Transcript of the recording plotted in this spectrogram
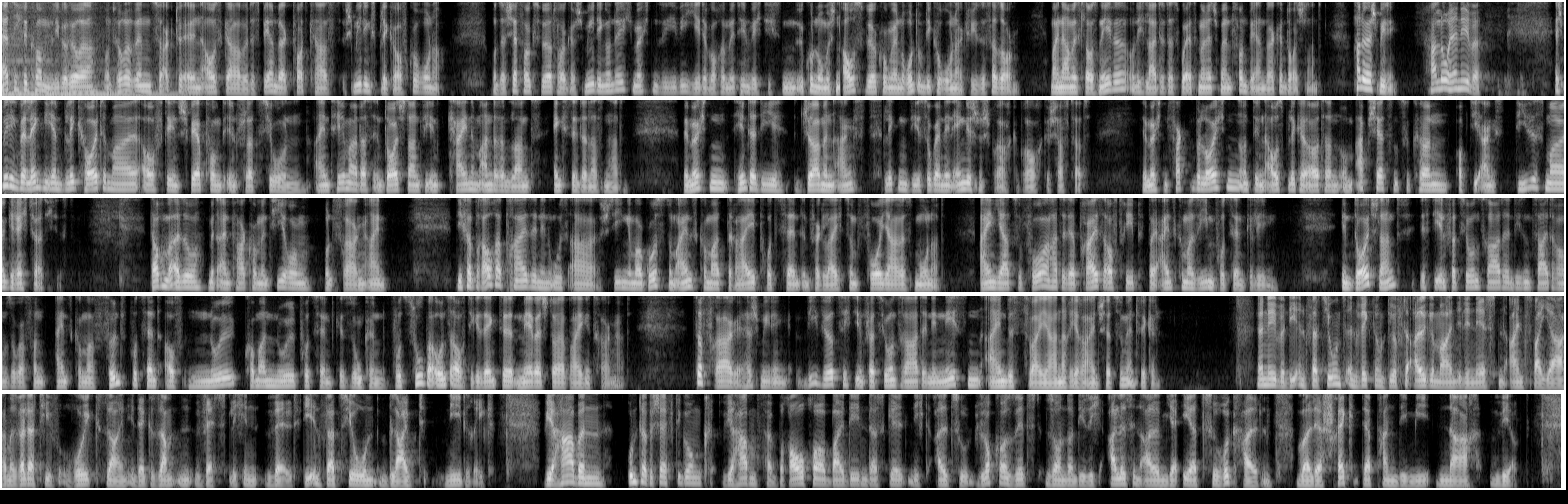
Herzlich willkommen, liebe Hörer und Hörerinnen, zur aktuellen Ausgabe des Bärenberg Podcasts Schmiedings Blick auf Corona. Unser Chefvolkswirt Holger Schmieding und ich möchten Sie wie jede Woche mit den wichtigsten ökonomischen Auswirkungen rund um die Corona-Krise versorgen. Mein Name ist Klaus Newe und ich leite das Wealth Management von Bärenberg in Deutschland. Hallo, Herr Schmieding. Hallo, Herr Newe. Herr Schmieding, wir lenken Ihren Blick heute mal auf den Schwerpunkt Inflation. Ein Thema, das in Deutschland wie in keinem anderen Land Ängste hinterlassen hat. Wir möchten hinter die German Angst blicken, die es sogar in den englischen Sprachgebrauch geschafft hat. Wir möchten Fakten beleuchten und den Ausblick erörtern, um abschätzen zu können, ob die Angst dieses Mal gerechtfertigt ist. Tauchen wir also mit ein paar Kommentierungen und Fragen ein. Die Verbraucherpreise in den USA stiegen im August um 1,3 Prozent im Vergleich zum Vorjahresmonat. Ein Jahr zuvor hatte der Preisauftrieb bei 1,7 Prozent gelegen. In Deutschland ist die Inflationsrate in diesem Zeitraum sogar von 1,5 Prozent auf 0,0 Prozent gesunken, wozu bei uns auch die gesenkte Mehrwertsteuer beigetragen hat. Zur Frage, Herr Schmieding, wie wird sich die Inflationsrate in den nächsten ein bis zwei Jahren nach Ihrer Einschätzung entwickeln? Herr Newe, die Inflationsentwicklung dürfte allgemein in den nächsten ein, zwei Jahren relativ ruhig sein in der gesamten westlichen Welt. Die Inflation bleibt niedrig. Wir haben Unterbeschäftigung. Wir haben Verbraucher, bei denen das Geld nicht allzu locker sitzt, sondern die sich alles in allem ja eher zurückhalten, weil der Schreck der Pandemie nachwirkt.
